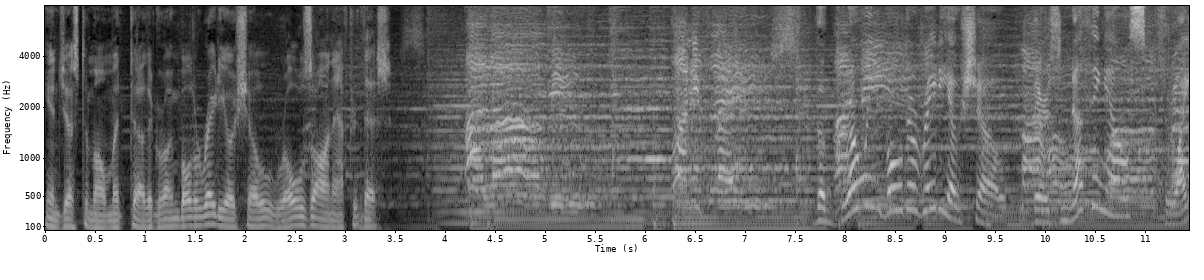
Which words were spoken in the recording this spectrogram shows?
in just a moment. Uh, the Growing Bolder radio show rolls on after this. The Growing Bolder Radio Show. There's nothing else quite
